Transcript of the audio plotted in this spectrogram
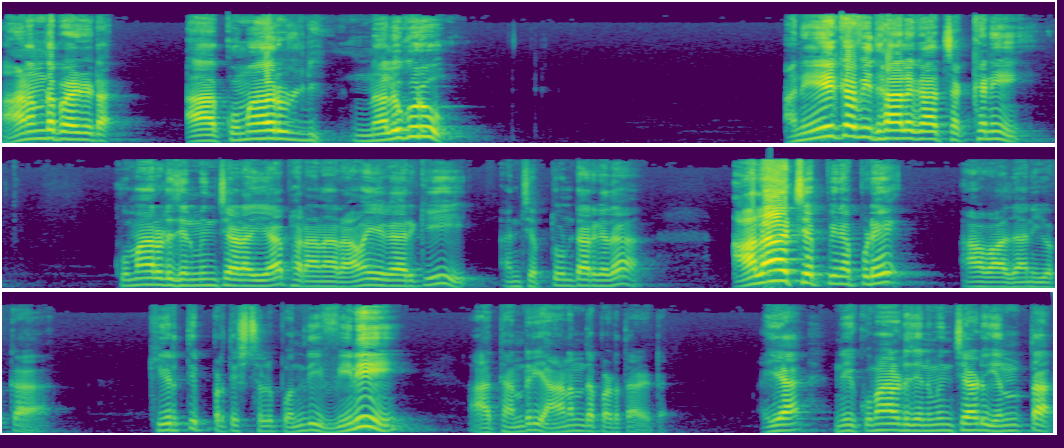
ఆనందపడట ఆ కుమారుడి నలుగురు అనేక విధాలుగా చక్కని కుమారుడు జన్మించాడయ్యా ఫలానా రామయ్య గారికి అని చెప్తుంటారు కదా. అలా చెప్పినప్పుడే ఆ వాదాని యొక్క కీర్తి ప్రతిష్టలు పొంది విని ఆ తండ్రి ఆనందపడతాడట. అయ్యా నీ కుమారుడు జన్మించాడు ఎంత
